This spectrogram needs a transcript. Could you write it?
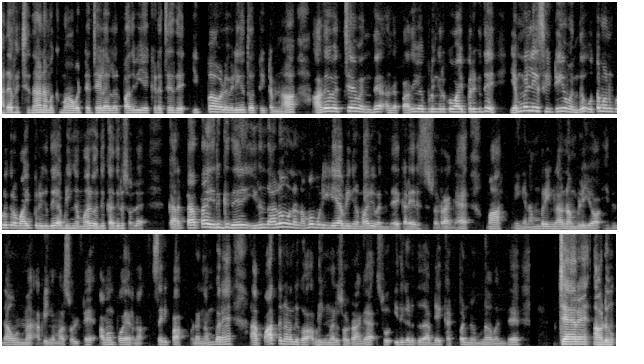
அதை வச்சு தான் நமக்கு மாவட்ட செயலாளர் பதவியே கிடைச்சது. இப்போ அவளை வெளியே தோத்திட்டோம்னா அதை வச்சே வந்து அந்த பதவி அப்படிங்கிறதுக்கும் வாய்ப்பு இருக்குது. எம்.எல்.ஏ சீட்டையும் வந்து உத்தமன் கொடுக்குற வாய்ப்பு இருக்குது அப்படிங்கிற மாதிரி வந்து கதிர் சொல்ல, கரெக்டாக தான் இருக்குது. இருந்தாலும் உன்னை நம்ப முடியலையே அப்படிங்கிற மாதிரி வந்து கலையரசு சொல்கிறாங்க மா நீங்கள் நம்புறீங்களா நம்பலையோ, இதுதான் உண்மை அப்படிங்கிற மாதிரி சொல்லிட்டு அவன் போயிடுறான். சரிப்பா உன்னை நம்புறேன். நான் பார்த்து நடந்துக்கோ அப்படிங்கிற மாதிரி சொல்கிறாங்க ஸோ இதுக்கு அடுத்தது அப்படியே கட் பண்ணோம்னா வந்து சேரன் ஆடும்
